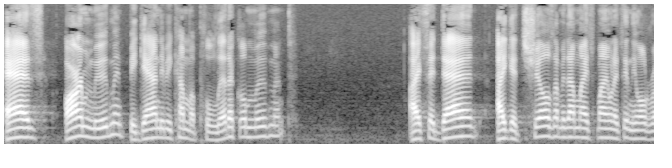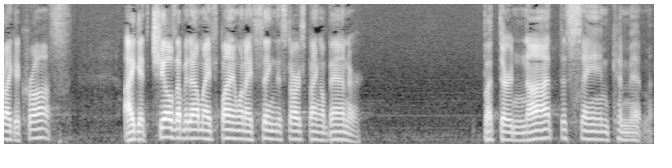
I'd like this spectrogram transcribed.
as our movement began to become a political movement. I said, Dad, I get chills up and down my spine when I sing the old rugged cross. I get chills up and down my spine when I sing the Star Spangled Banner. But they're not the same commitment.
